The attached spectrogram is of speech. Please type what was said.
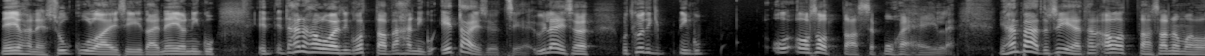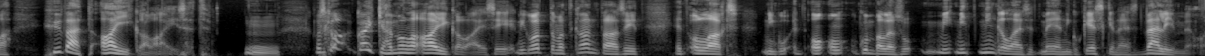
ne ei ole hänen sukulaisia, tai ne ei ole niinku, et, et hän haluaisi niinku ottaa vähän niinku etäisyyttä siihen yleisöön, mutta kuitenkin niinku o- osoittaa se puhe heille. Niin hän päätyi siihen, että hän aloittaa sanomalla hyvät aikalaiset. Hmm. Koska kaikkihan me ollaan aikalaisia, niin ottamat kantaa siitä, että ollaanko, niin kuin, että on, on, kuinka paljon su, mi, mi, minkälaiset meidän niin kuin keskinäiset välimme on.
